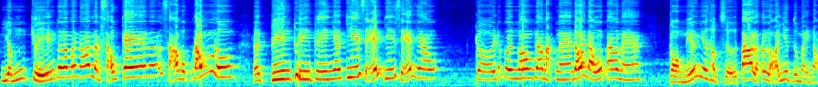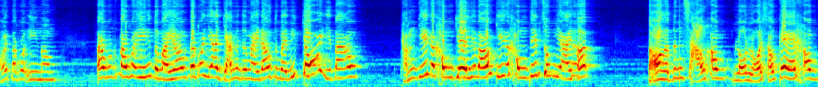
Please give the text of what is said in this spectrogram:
Dựng chuyện, tao mới nói là xạo ke, nó xạo một đống luôn. Rồi truyền truyền truyền nhau, chia sẻ chia sẻ nhau. Trời đất ơi, ngon ra mặt nè, đối đầu của tao nè. Còn nếu như thật sự tao là cái loại như tụi mày nói, tao có yên không? Tao tao có yên tụi mày không? Tao có gia chạm với tụi mày đâu? Tụi mày biết chó gì tao? Thậm chí tao không chơi với báo chí, tao không tiếp xúc với ai hết. Toàn là tin xạo không? Loại loại xạo ke không?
